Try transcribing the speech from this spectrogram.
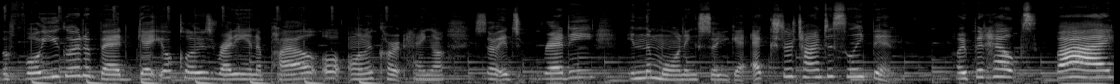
Before you go to bed, get your clothes ready in a pile or on a coat hanger so it's ready in the morning so you get extra time to sleep in. Hope it helps. Bye.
